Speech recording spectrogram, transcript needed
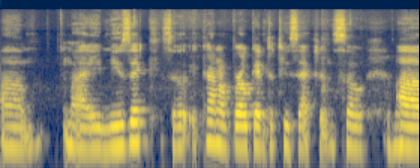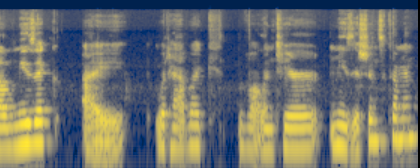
um, my music. So it kind of broke into two sections. So mm-hmm. um, music, I would have like volunteer musicians come in,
